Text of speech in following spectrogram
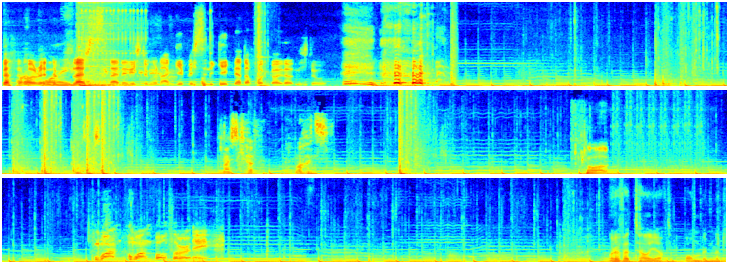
Werf What a einfach random. Flashes in deine Richtung und angeblich sind die Gegner davon geholt, nicht du. Nice kill. What? Lol. One, one, both are A. What if I tell you I have to bomb in mid?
